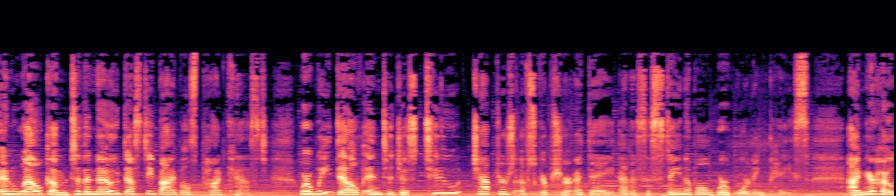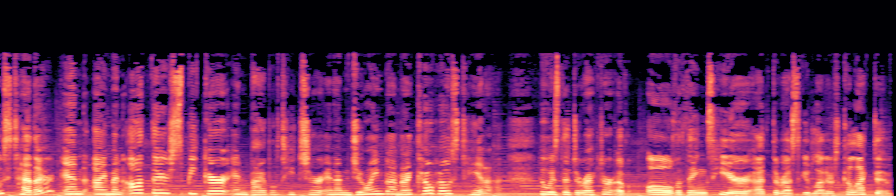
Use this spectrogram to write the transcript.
and welcome to the No Dusty Bibles podcast, where we delve into just two chapters of Scripture a day at a sustainable, rewarding pace. I'm your host, Heather, and I'm an author, speaker, and Bible teacher, and I'm joined by my co host, Hannah, who is the director of all the things here at the Rescued Letters Collective.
